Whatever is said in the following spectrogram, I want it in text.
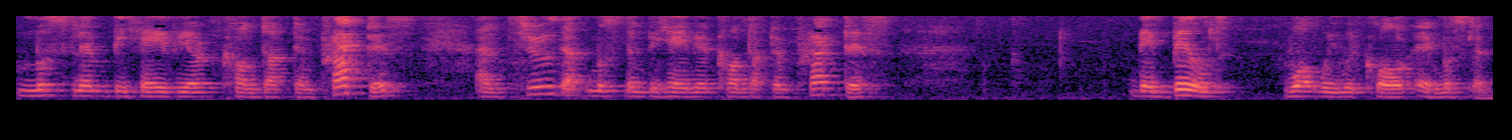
Muslim behavior, conduct, and practice, and through that Muslim behavior, conduct, and practice, they build what we would call a Muslim.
